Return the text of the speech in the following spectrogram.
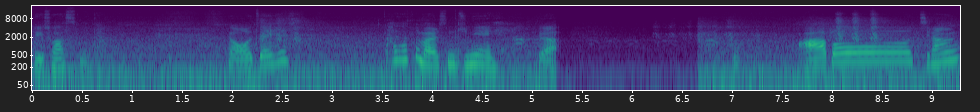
되게 좋았습니다. 어제 해, 하셨던 말씀 중에 그 아버지랑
